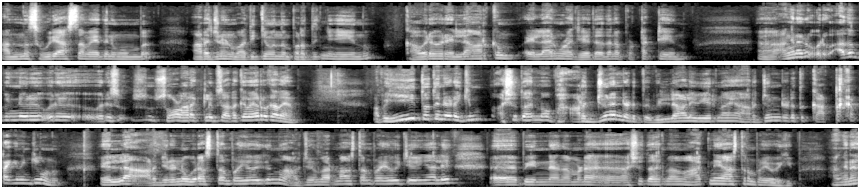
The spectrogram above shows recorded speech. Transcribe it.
അന്ന് സൂര്യാസ്തമയത്തിന് മുമ്പ് അർജുനൻ വധിക്കുമെന്നും പ്രതിജ്ഞ ചെയ്യുന്നു. കൗരവരെല്ലാവർക്കും എല്ലാവരും കൂടെ ജയദ്രഥനെ പ്രൊട്ടക്റ്റ് ചെയ്യുന്നു. അങ്ങനെ ഒരു ഒരു അത് പിന്നെ ഒരു ഒരു ഒരു സോളാർ എക്ലിപ്സ് അതൊക്കെ വേറൊരു കഥയാണ്. അപ്പോൾ ഈ യുദ്ധത്തിന്റെ ഇടയ്ക്കും അശ്വത്ഥാത്മാവ് അർജുനന്റെ അടുത്ത് വില്ലാളി വീരനായ അർജുനന്റെ അടുത്ത് കട്ടക്കട്ടയ്ക്ക് നിൽക്കുവാണ് എല്ലാ അർജുനന് ഒരു അസ്ത്രം പ്രയോഗിക്കുന്നു. അർജുനൻ വർണാസ്ത്രം പ്രയോഗിച്ചു കഴിഞ്ഞാൽ പിന്നെ നമ്മുടെ അശ്വത്ഥാത്മാവ് ആഗ്നേയാസ്ത്രം പ്രയോഗിക്കും. അങ്ങനെ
